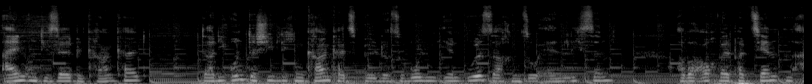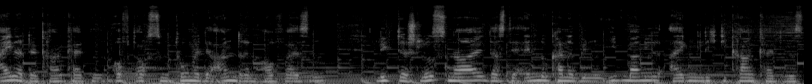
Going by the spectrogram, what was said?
Ein und dieselbe Krankheit da die unterschiedlichen Krankheitsbilder sowohl in ihren Ursachen so ähnlich sind, aber auch weil Patienten einer der Krankheiten oft auch Symptome der anderen aufweisen, liegt der Schluss nahe, dass der Endokannabinoidmangel eigentlich die Krankheit ist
